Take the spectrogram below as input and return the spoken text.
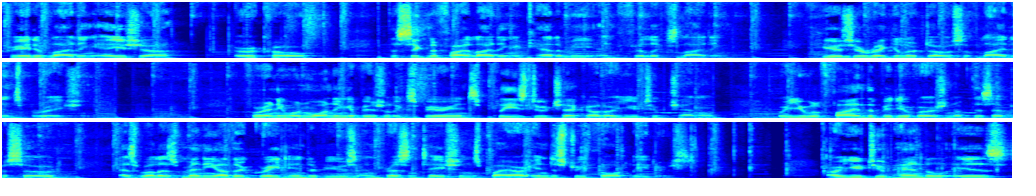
Creative Lighting Asia, ERCO, the Signify Lighting Academy, and Felix Lighting. Here's your regular dose of light inspiration. For anyone wanting a visual experience, please do check out our YouTube channel, where you will find the video version of this episode, as well as many other great interviews and presentations by our industry thought leaders. Our YouTube handle is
